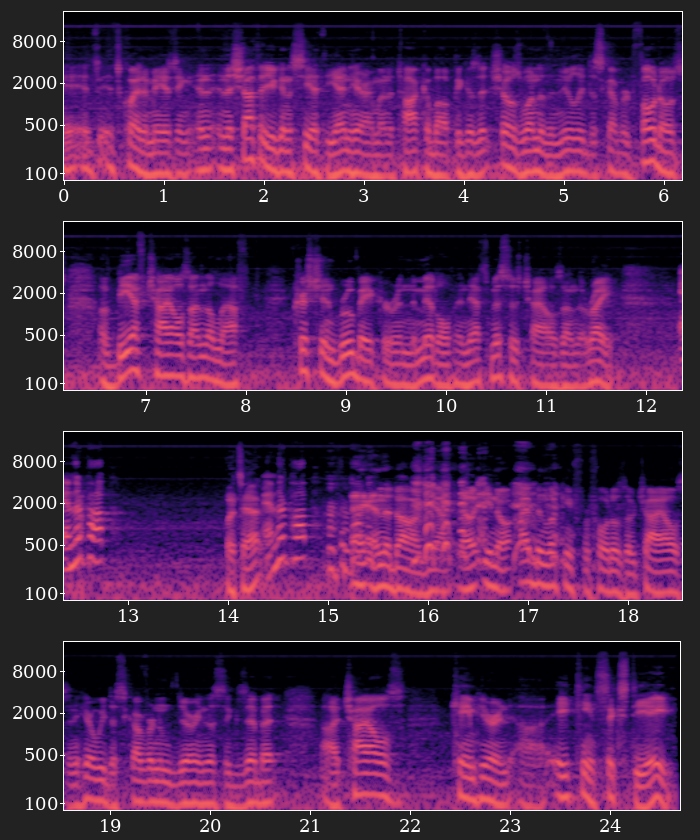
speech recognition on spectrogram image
it's, it's quite amazing. And, and, the shot that you're going to see at the end here, I'm going to talk about because it shows one of the newly discovered photos of B.F. Childs on the left, Christian Brubaker in the middle, and that's Mrs. Childs on the right. And their pup. What's that? And their pup. and, and, the dog, yeah. now, you know, I've been looking for photos of Childs, and here we discovered him during this exhibit. Uh, Childs came here in uh, 1868.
